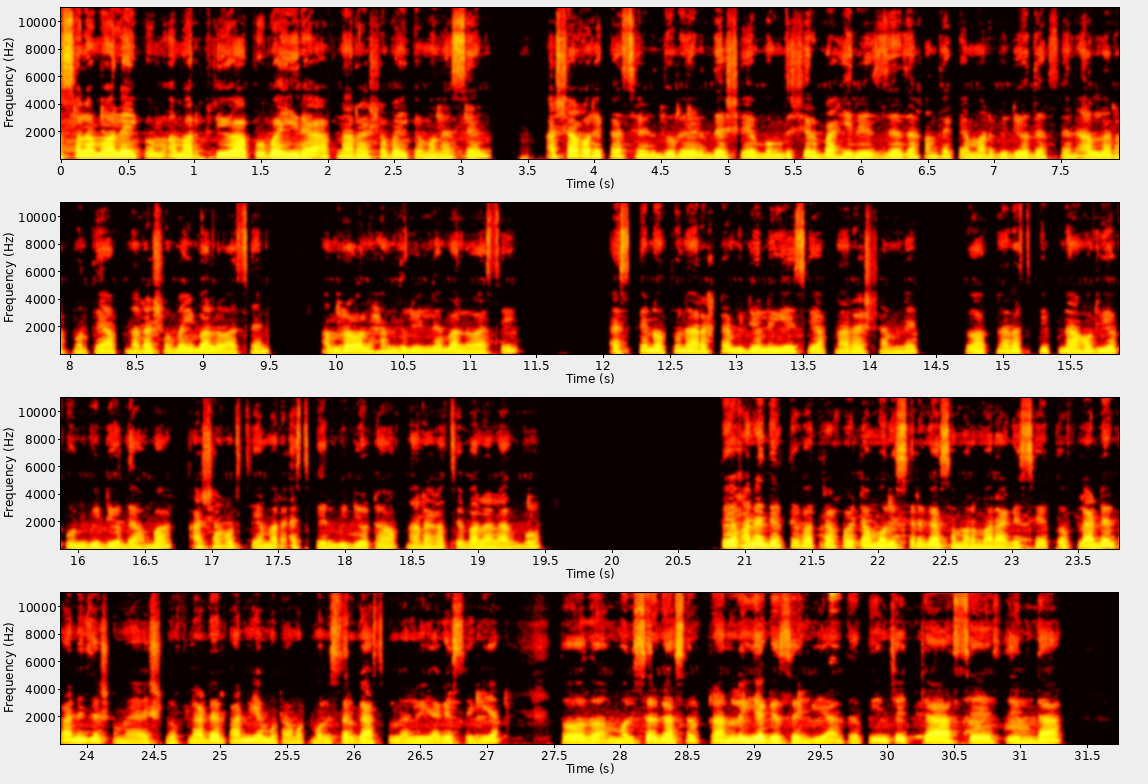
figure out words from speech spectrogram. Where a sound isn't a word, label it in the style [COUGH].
আসসালামু আলাইকুম, আমার প্রিয় আপু ভাইরা, আপনারা সবাই কেমন আছেন? আশা করি কাছের দূরের দেশে এবং দেশের বাহিরে যে যেখান থেকে আমার ভিডিও দেখছেন আল্লাহ রহমতে আপনারা সবাই ভালো আছেন। আমরাও আলহামদুলিল্লাহ ভালো আছি। আজকে নতুন আর একটা ভিডিও লিয়েছি আপনারা সামনে। তো আপনারা স্কিপ না করিয়া কোন ভিডিও দেখবা। আশা করছি আমার আজকের ভিডিওটা আপনারা কাছে ভালো লাগবো। তো এখানে দেখতে পাত্রা কয়টা? মরিচের গাছ আমার মারা গেছে। তো ফ্লাডের পানি যে সময় আসলো, ফ্লাডের পানি মোটামুটি মরিচের গাছগুলো লইয়া গেছে গিয়া। তো মরিচের গাছের প্রাণ লইয়া গেছে গিয়া। তো তিন চারটা আছে জিন্দা।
